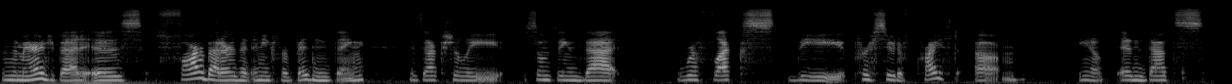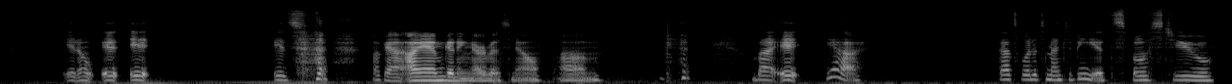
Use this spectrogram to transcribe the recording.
the marriage bed is far better than any forbidden thing. It's actually something that reflects the pursuit of Christ. Um, you know, and that's, you know, it it it's okay. I am getting nervous now. Um, but it, yeah, that's what it's meant to be. It's supposed to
